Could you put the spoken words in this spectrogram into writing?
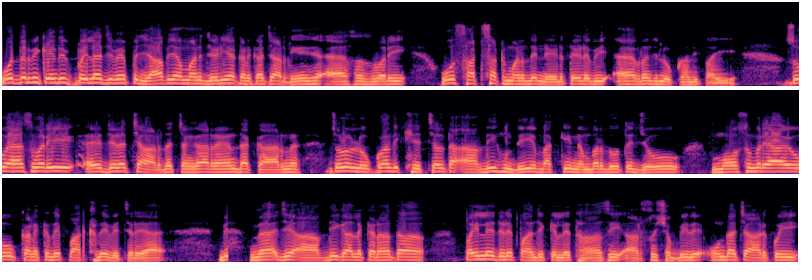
ਉਧਰ ਵੀ ਕਹਿੰਦੇ ਵੀ ਪਹਿਲਾਂ ਜਿਵੇਂ 50 50 ਮਣ ਜਿਹੜੀਆਂ ਕਣਕਾਂ ਝੜਦੀਆਂ ਸੀ, ਇਸ ਵਾਰੀ ਉਹ 60 60 ਮਣ ਦੇ ਨੇੜੇ ਤੇੜੇ ਵੀ ਐਵਰੇਜ ਲੋਕਾਂ ਦੀ ਪਾਈ ਹੈ। ਸੋ ਇਸ ਵਾਰੀ ਇਹ ਜਿਹੜਾ ਝਾੜ ਦਾ ਚੰਗਾ ਰਹਿਣ ਦਾ ਕਾਰਨ, ਚਲੋ ਲੋਕਾਂ ਦੀ ਖੇਚਲ ਤਾਂ ਆਪਦੀ ਹੁੰਦੀ ਹੈ, ਬਾਕੀ ਨੰਬਰ 2 ਤੇ ਜੋ ਮੌਸਮ ਰਿਹਾ ਉਹ ਕਣਕ ਦੇ ਪੱਖ ਦੇ ਵਿੱਚ ਰਿਹਾ ਵੀ ਮੈਂ ਜੇ ਆਪ ਦੀ ਗੱਲ ਕਰਾਂ ਤਾਂ ਪਹਿਲੇ ਜਿਹੜੇ 5 ਕਿੱਲੇ ਥਾਂ ਸੀ 826 ਦੇ, ਉਹਦਾ ਝਾੜ ਕੋਈ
